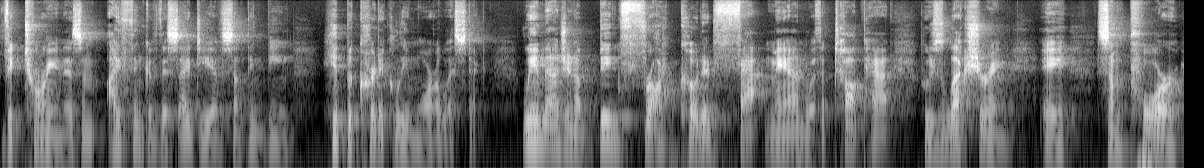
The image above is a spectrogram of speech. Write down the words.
Victorianism, I think of this idea of something being hypocritically moralistic. We imagine a big frock coated fat man with a top hat who's lecturing a some poor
